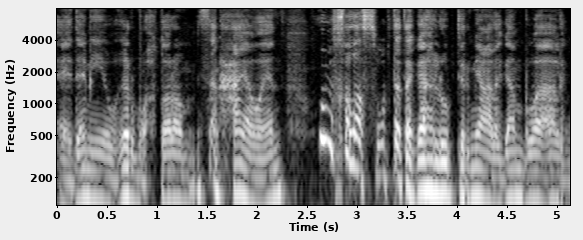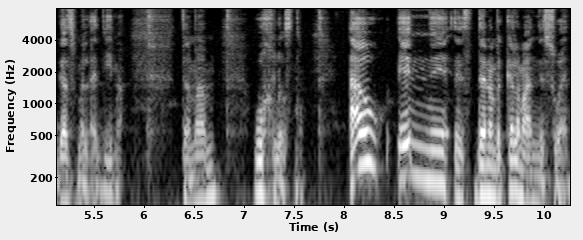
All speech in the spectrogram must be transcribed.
آدمي وغير محترم إنسان حيوان وخلاص وبتتجاهله وبترميه على جنب وعلى الجزمة القديمة. تمام؟ وخلصنا. أو إن ده أنا بتكلم عن النسوان.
